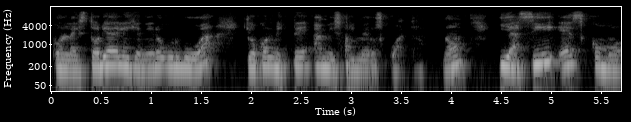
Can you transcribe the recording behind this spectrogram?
Con la historia del ingeniero Gurgúa, yo conecté a mis primeros cuatro, ¿no? Y así es como,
